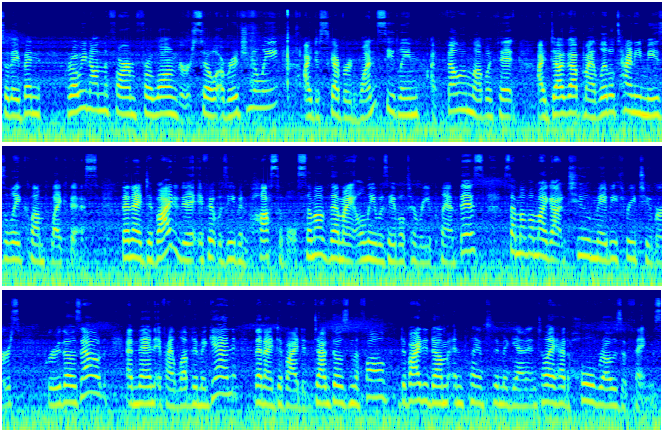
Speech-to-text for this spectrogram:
So they've been growing on the farm for longer. So originally I discovered one seedling, I fell in love with it, I dug up my little tiny measly clump like this. Then I divided it if it was even possible. Some of them I only was able to replant this, some of them I got two, maybe three tubers grew those out. And then if I loved them again, then I divided, dug those in the fall, divided them and planted them again until I had whole rows of things.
